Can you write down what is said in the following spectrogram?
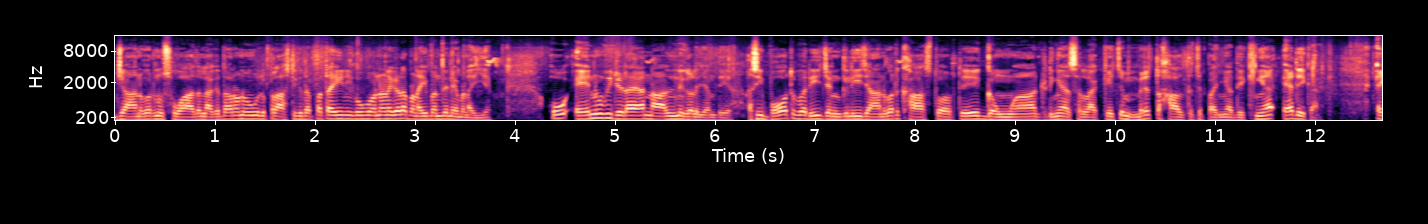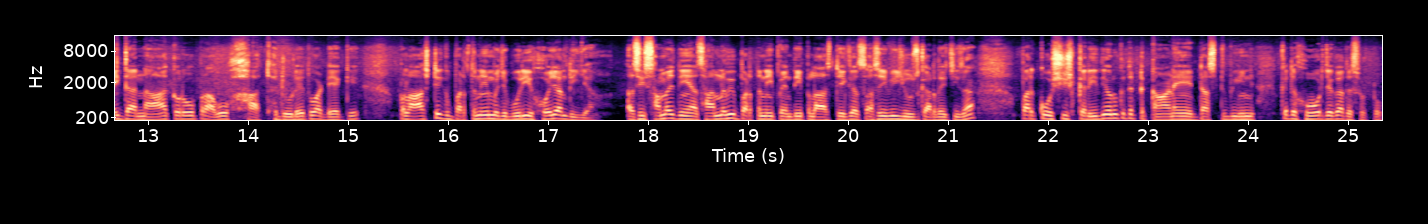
ਜਾਨਵਰ ਨੂੰ ਸਵਾਦ ਲੱਗਦਾ, ਉਹਨਾਂ ਨੂੰ ਪਲਾਸਟਿਕ ਦਾ ਪਤਾ ਹੀ ਨਹੀਂ, ਕਿਉਂਕਿ ਉਹਨਾਂ ਨੇ ਕਿਹੜਾ ਬਣਾਈ, ਬੰਦੇ ਨੇ ਬਣਾਈ ਆ। ਉਹ ਇਹਨੂੰ ਵੀ ਜਿਹੜਾ ਆ, ਨਾਲ ਨਿਗਲ ਜਾਂਦੇ ਆ। ਅਸੀਂ ਬਹੁਤ ਵਾਰੀ ਜੰਗਲੀ ਜਾਨਵਰ, ਖਾਸ ਤੌਰ ਤੇ ਗਊਆਂ, ਜਿਹੜੀਆਂ ਇਸ ਇਲਾਕੇ 'ਚ ਮ੍ਰਿਤ ਹਾਲਤ 'ਚ ਪਾਈਆਂ ਦੇਖੀਆਂ, ਇਹਦੇ ਕਰਕੇ। ਐਦਾਂ ਨਾ ਕਰੋ ਭਰਾਵੋ, ਹੱਥ ਜੋੜੇ ਤੁਹਾਡੇ ਅੱਗੇ। ਪਲਾਸਟਿਕ ਵਰਤਣੀ ਮਜਬੂਰੀ ਹੋ ਜਾਂਦੀ ਆ। ਅਸੀਂ ਸਮਝਦੇ ਹਾਂ ਸਾਨੂੰ ਵੀ ਵਰਤਣੀ ਪੈਂਦੀ ਪਲਾਸਟਿਕ ਅਸੀਂ ਵੀ ਯੂਜ਼ ਕਰਦੇ ਚੀਜ਼ਾਂ ਪਰ ਕੋਸ਼ਿਸ਼ ਕਰੀਦੀ ਉਹਨੂੰ ਕਿਤੇ ਟਿਕਾਣੇ ਡਸਟਬਿਨ ਕਿਤੇ ਹੋਰ ਜਗ੍ਹਾ ਤੇ ਸੁੱਟੋ।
